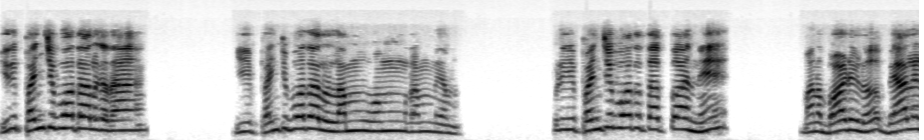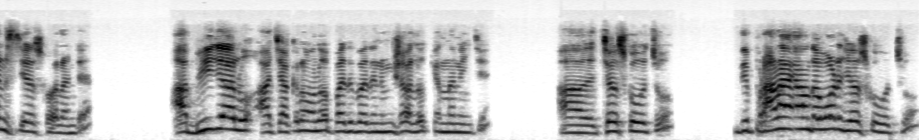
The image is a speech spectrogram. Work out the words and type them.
ఇది పంచభూతాలు కదా. ఈ పంచభూతాలు లం ఓం రం ఎం ఇప్పుడు ఈ పంచభూత తత్వాన్ని మన బాడీలో బ్యాలెన్స్ చేసుకోవాలంటే ఆ బీజాలు ఆ చక్రంలో పది పది నిమిషాలు కింద నుంచి ఆ చేసుకోవచ్చు. ఇది ప్రాణాయామంతో కూడా చేసుకోవచ్చు.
